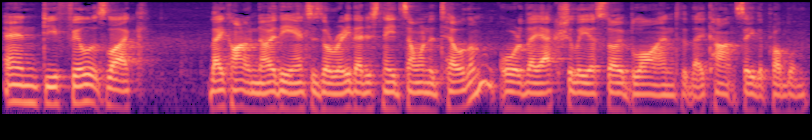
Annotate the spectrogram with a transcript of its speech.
And do you feel it's like they kind of know the answers already? They just need someone to tell them, or they actually are so blind that they can't see the problem?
